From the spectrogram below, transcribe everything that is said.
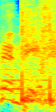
that bitch.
